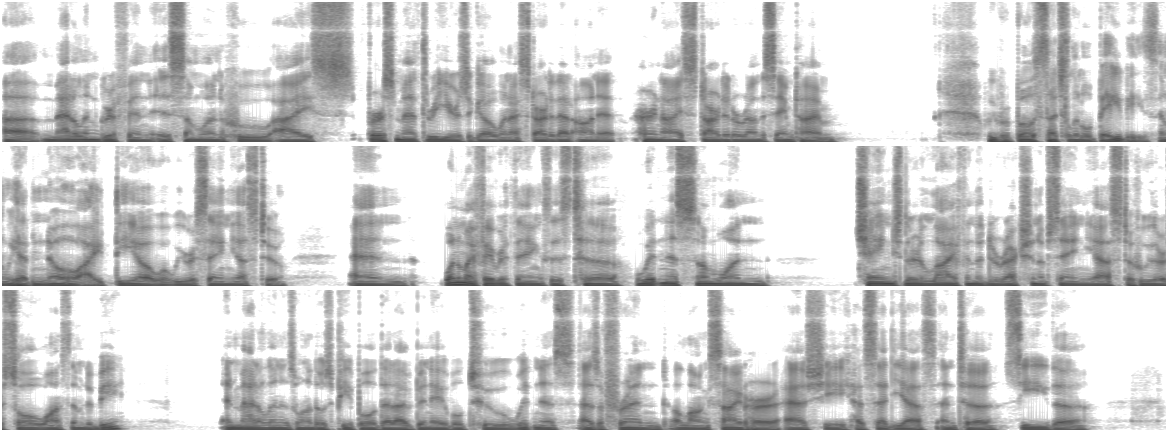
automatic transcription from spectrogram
Uh, Madeline Griffin is someone who I s- first met three years ago when I started at Onnit. Her and I started around the same time. We were both such little babies and we had no idea what we were saying yes to. And one of my favorite things is to witness someone change their life in the direction of saying yes to who their soul wants them to be. And Madeline is one of those people that I've been able to witness as a friend alongside her as she has said yes and to see the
